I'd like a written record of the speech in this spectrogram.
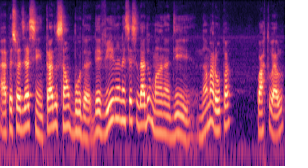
a pessoa diz assim, tradução Buda, devido à necessidade humana de Namarupa, quarto elo,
